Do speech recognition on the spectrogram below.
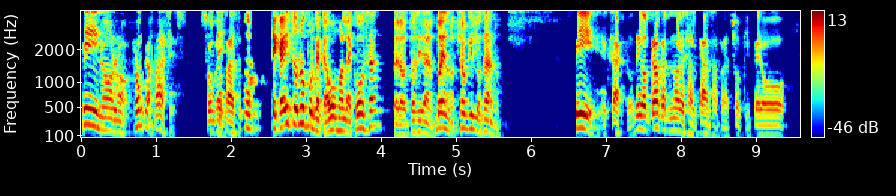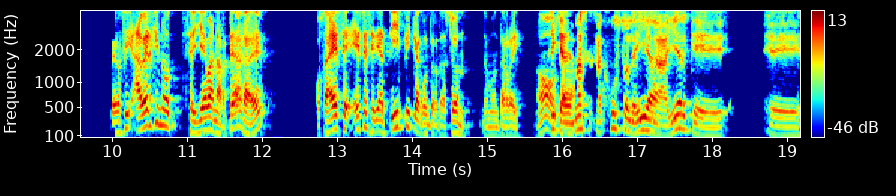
Sí, no, no, son capaces, son capaces. Te Tecadito no porque acabó mal la cosa, pero entonces dirán, bueno, Chucky Lozano. Sí, exacto. Digo, creo que no les alcanza para Chucky, pero, Pero sí, a ver si no se llevan Arteaga, ¿eh? O sea, ese, ese sería típica contratación de Monterrey, ¿no? Sí, que además justo leía ayer que eh,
